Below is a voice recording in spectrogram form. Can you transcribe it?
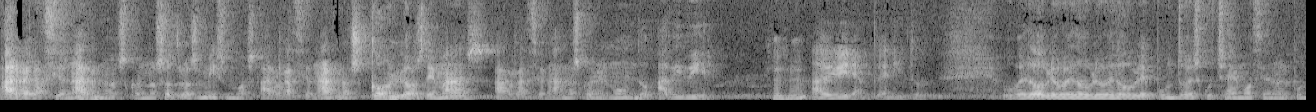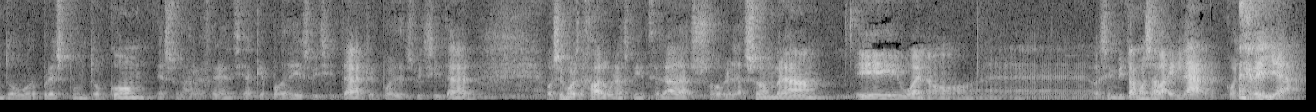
A relacionarnos con nosotros mismos, a relacionarnos con los demás, a relacionarnos con el mundo, a vivir, a vivir en plenitud www.escuchaemocional.wordpress.com es una referencia que podéis visitar, que puedes visitar. Os hemos dejado algunas pinceladas sobre la sombra y bueno, os invitamos a bailar con la bella,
